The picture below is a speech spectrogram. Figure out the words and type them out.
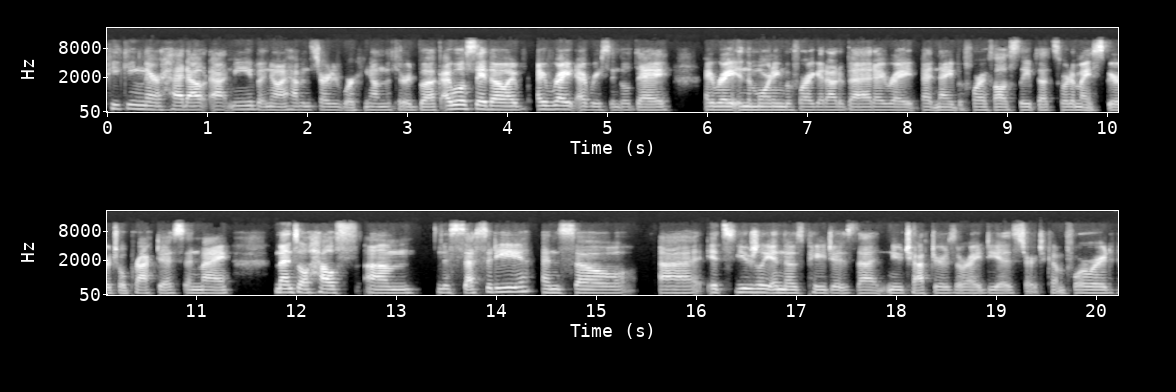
peeking their head out at me, but no, I haven't started working on the third book. I will say though, I, I write every single day. I write in the morning before I get out of bed. I write at night before I fall asleep. That's sort of my spiritual practice and my mental health um, necessity. And so uh, it's usually in those pages that new chapters or ideas start to come forward.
